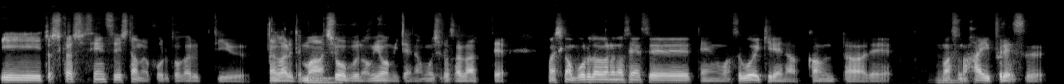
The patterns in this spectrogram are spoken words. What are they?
えー、としかし先制したのはポルトガルっていう流れで、まあ、うん。勝負の妙みたいな面白さがあって、まあ、しかもポルトガルの先制点はすごい綺麗なカウンターで、まあ、そのハイプレス、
